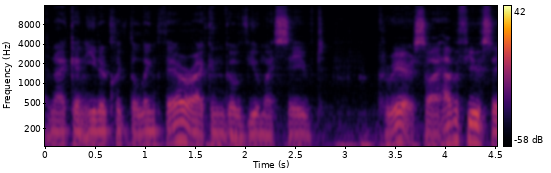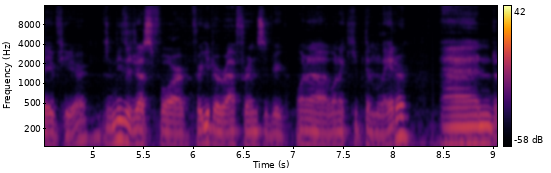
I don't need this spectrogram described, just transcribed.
and I can either click the link there or I can go view my saved careers. So I have a few saved here, and these are just for for you to reference if you wanna wanna keep them later. And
